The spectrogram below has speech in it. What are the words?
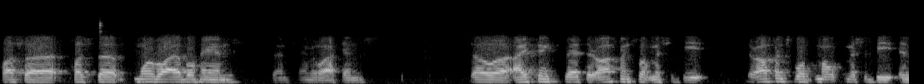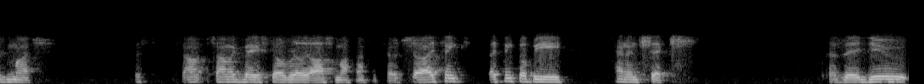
plus uh, plus the more reliable hands than Sammy Watkins. So uh, I think that their offense won't miss a beat. Their offense won't, won't miss a beat as much. Sean, McVay is still a really awesome offensive coach. So I think I think they'll be ten and six because they do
